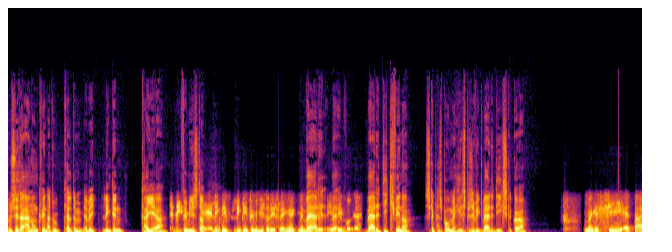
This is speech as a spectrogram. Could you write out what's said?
du siger, der er nogle kvinder, du kalder dem, jeg ved ikke, LinkedIn karriere feminister. Ja, LinkedIn, LinkedIn-feminister, det er slang, ikke? Men Hvad er det, det, hvad, det, det, ja. hvad er det, de kvinder skal passe på med helt specifikt? Hvad er det, de ikke skal gøre? Man kan sige, at der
